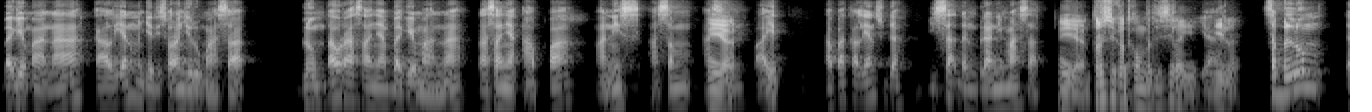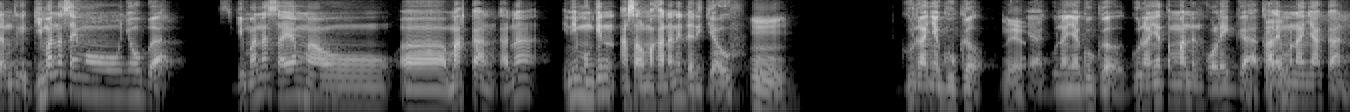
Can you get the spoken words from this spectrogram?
Bagaimana kalian menjadi seorang juru masak, belum tahu rasanya bagaimana, rasanya apa, manis, asam, Iya. asin, pahit, apa kalian sudah bisa dan berani masak? Iya, terus ikut kompetisi lagi. Ya. Gila. sebelum dalam gimana saya mau nyoba, gimana saya mau eh, makan karena ini mungkin asal makanannya dari jauh. Hmm. Gunanya Google, Iya. ya gunanya Google, gunanya teman dan kolega. Kalian Hmm. menanyakan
